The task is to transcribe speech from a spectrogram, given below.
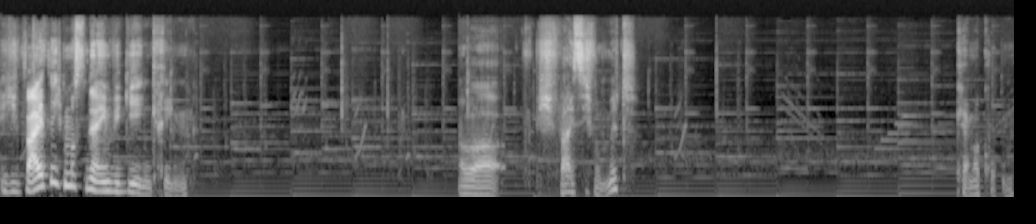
Ich weiß, ich muss ihn da irgendwie gegenkriegen. Aber ich weiß nicht womit. Okay, mal gucken.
